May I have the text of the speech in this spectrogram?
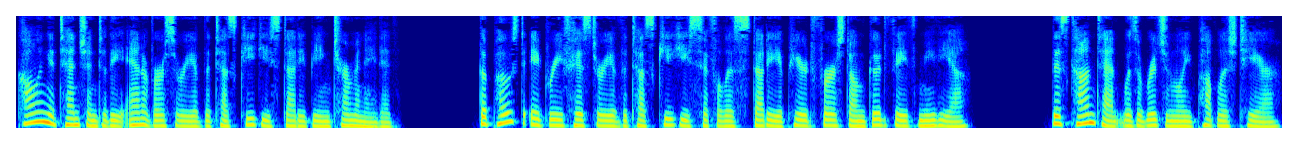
calling attention to the anniversary of the Tuskegee study being terminated. The post A Brief History of the Tuskegee Syphilis Study appeared first on Good Faith Media. This content was originally published here.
